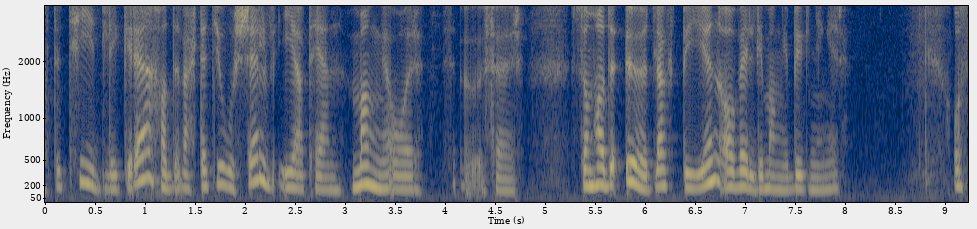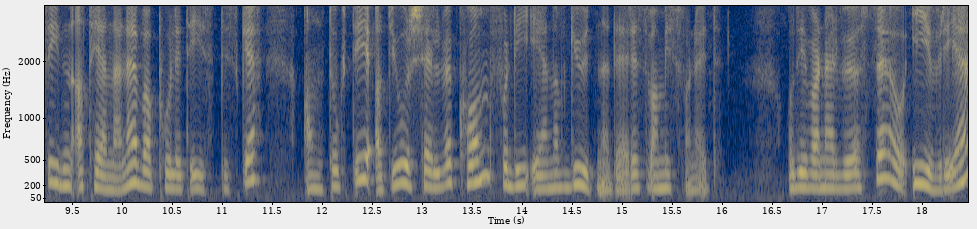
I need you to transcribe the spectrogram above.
at det tidligere hadde vært et jordskjelv i Aten mange år før, som hadde ødelagt byen og veldig mange bygninger og siden atenerne var politistiske, antok de at jordskjelvet kom fordi en av gudene deres var misfornøyd. Og de var nervøse og ivrige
